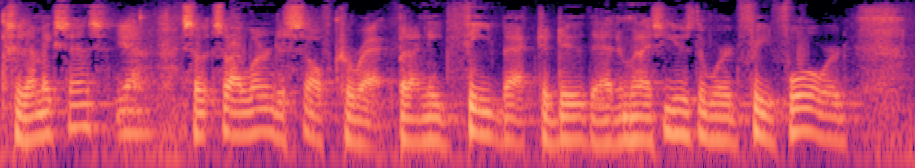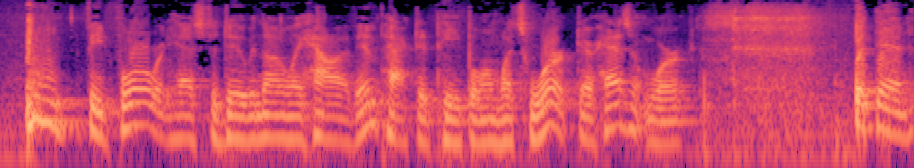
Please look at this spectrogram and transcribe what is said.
Does that make sense? Yeah. So, so I learned to self correct, but I need feedback to do that. And when I use the word feed forward, feed forward has to do with not only how I've impacted people and what's worked or hasn't worked, but then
